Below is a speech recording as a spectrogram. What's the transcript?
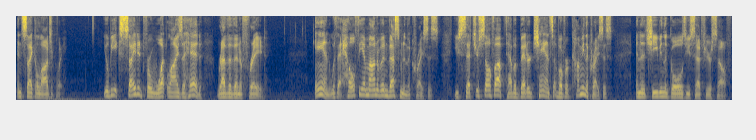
and psychologically. You'll be excited for what lies ahead rather than afraid. And with a healthy amount of investment in the crisis, you set yourself up to have a better chance of overcoming the crisis and achieving the goals you set for yourself.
